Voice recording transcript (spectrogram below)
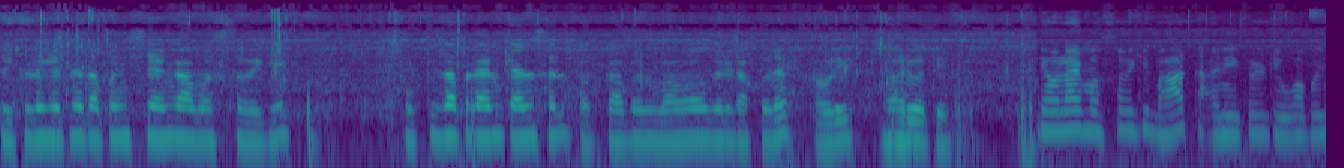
तर इकडे घेतल्यात आपण शेंगा मस्तपैकी. पोपटीचा प्लॅन कॅन्सल फक्त आपण वावा वगैरे टाकू नये आवडी भारी होते. ठेवलाय मस्तपैकी भात आणि इकडे ठेवू आपण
